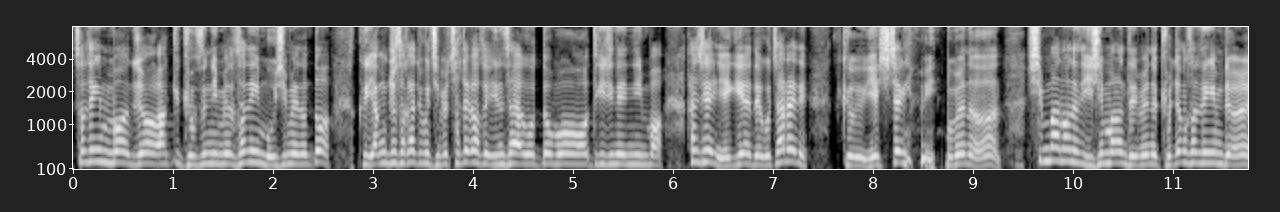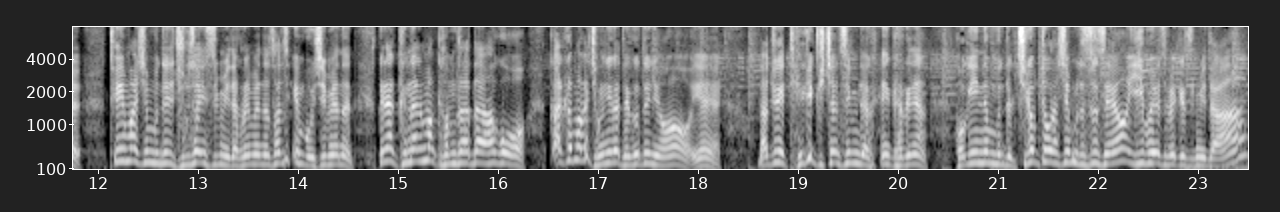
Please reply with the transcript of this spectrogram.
선생님 뭐 저 학교 교수님이나 선생님 모시면은 또 그 양주 사가지고 집에 찾아가서 인사하고 또 뭐 어떻게 지냈니 뭐 한 시간 얘기해야 되고 차라리 그 예시장에 보면은 10만 원에서 20만 원 들면은 교장 선생님들 퇴임하신 분들이 줄 서 있습니다. 그러면은 선생님 모시면은 그냥 그날만 감사하다 하고 깔끔하게 정리가 되거든요. 예. 나중에 되게 귀찮습니다. 그러니까 그냥 거기 있는 분들 직업적으로 하시는 분들 쓰세요. 2부에서 뵙겠습니다.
